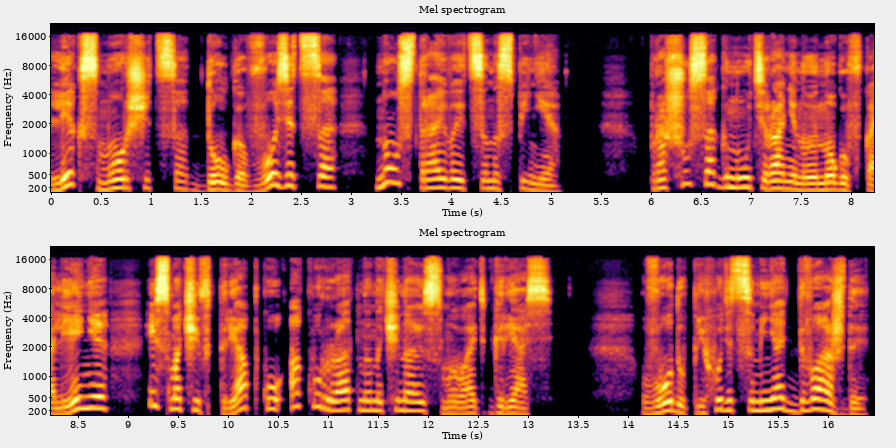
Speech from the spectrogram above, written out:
Лекс морщится, долго возится, но устраивается на спине. Прошу согнуть раненую ногу в колене и, смочив тряпку, аккуратно начинаю смывать грязь. Воду приходится менять дважды,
